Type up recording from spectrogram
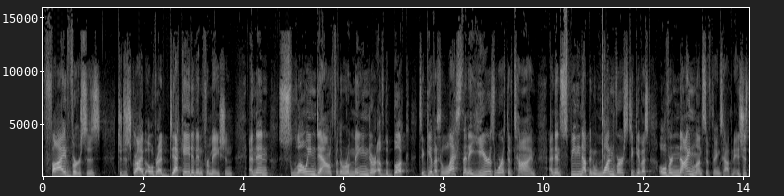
five verses to describe over a decade of information, and then slowing down for the remainder of the book to give us less than a year's worth of time, and then speeding up in one verse to give us over nine months of things happening. It's just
